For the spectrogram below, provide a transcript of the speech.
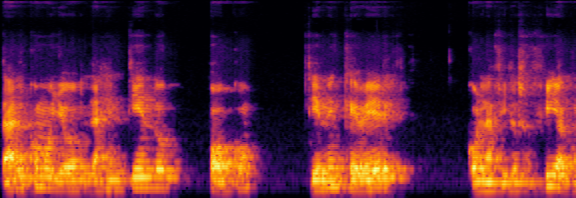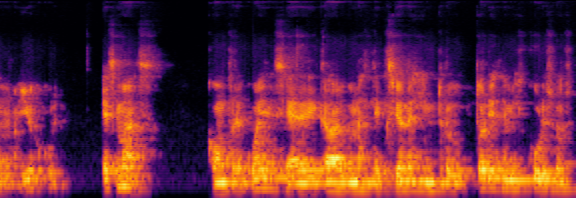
tal como yo las entiendo poco, tienen que ver con la filosofía con mayúscula. Es más, con frecuencia he dedicado algunas lecciones introductorias de mis cursos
